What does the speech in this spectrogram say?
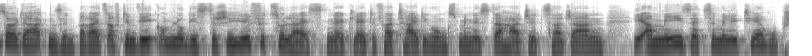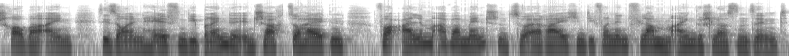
Soldaten sind bereits auf dem Weg, um logistische Hilfe zu leisten, erklärte Verteidigungsminister Hajid Sajan. Die Armee setze Militärhubschrauber ein. Sie sollen helfen, die Brände in Schach zu halten, vor allem aber Menschen zu erreichen, die von den Flammen eingeschlossen sind.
